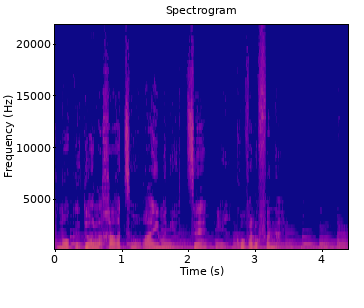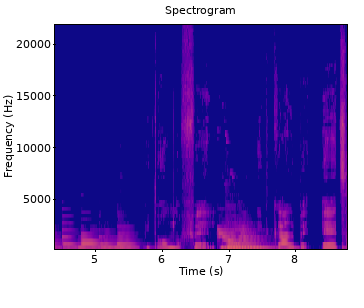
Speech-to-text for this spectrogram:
כמו גדול אחר הצהריים אני יוצא לרכוב על אופניים. פתאום נופל, נתקל בעץ,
